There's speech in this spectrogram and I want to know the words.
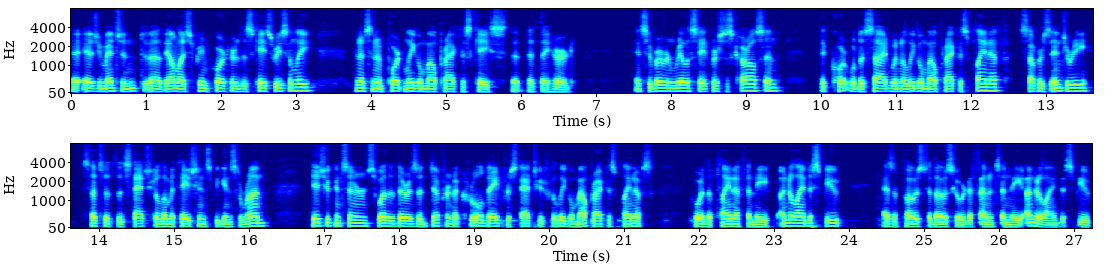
as you mentioned, uh, the Illinois Supreme Court heard this case recently, and it's an important legal malpractice case that, that they heard. In Suburban Real Estate versus Carlson, the court will decide when a legal malpractice plaintiff suffers injury such that the statute of limitations begins to run. The issue concerns whether there is a different accrual date for statute for legal malpractice plaintiffs who are the plaintiff in the underlying dispute, as opposed to those who are defendants in the underlying dispute.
